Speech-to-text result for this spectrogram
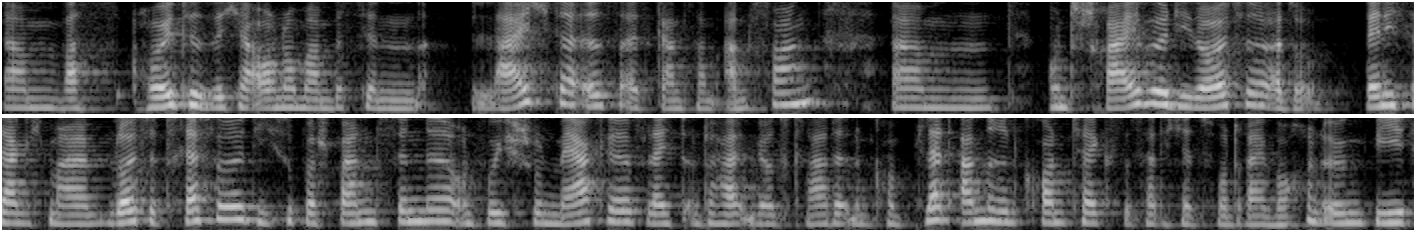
ähm, was heute sicher auch noch mal ein bisschen leichter ist als ganz am Anfang. Ähm, und schreibe die Leute, also wenn ich, sage ich mal, Leute treffe, die ich super spannend finde und wo ich schon merke, vielleicht unterhalten wir uns gerade in einem komplett anderen Kontext. Das hatte ich jetzt vor drei Wochen irgendwie,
